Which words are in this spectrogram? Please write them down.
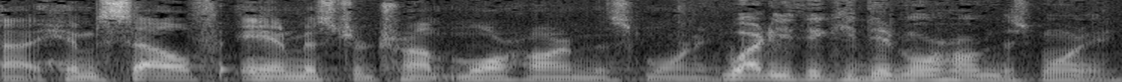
uh, himself and Mr. Trump more harm this morning. Why do you think he did more harm this morning?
